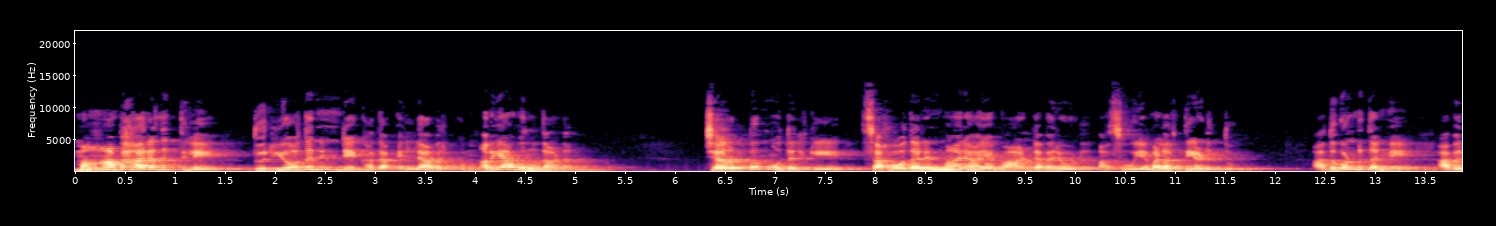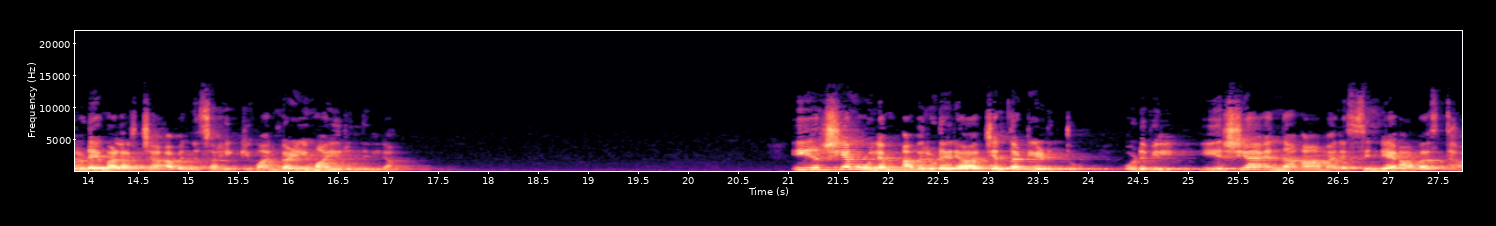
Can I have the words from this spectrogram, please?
മഹാഭാരതത്തിലെ ദുര്യോധനന്റെ കഥ എല്ലാവർക്കും അറിയാവുന്നതാണ്. ചെറുപ്പം മുതൽക്കേ സഹോദരന്മാരായ പാണ്ഡവരോട് അസൂയ വളർത്തിയെടുത്തു. അതുകൊണ്ട് തന്നെ അവരുടെ വളർച്ച അവന് സഹിക്കുവാൻ കഴിയുമായിരുന്നില്ല. ഈർഷ്യ മൂലം അവരുടെ രാജ്യം തട്ടിയെടുത്തു. ഒടുവിൽ ഈർഷ്യ എന്ന ആ മനസ്സിന്റെ അവസ്ഥ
